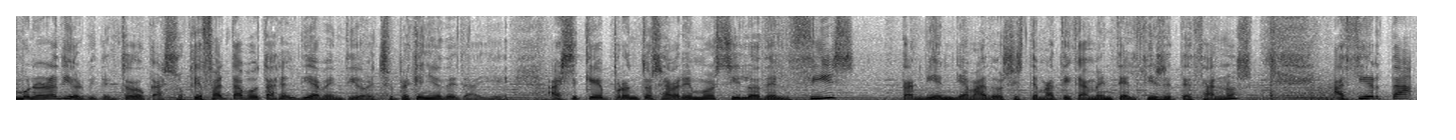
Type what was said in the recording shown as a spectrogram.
Bueno, nadie olvide en todo caso que falta votar el día 28, pequeño detalle. Así que pronto sabremos si lo del CIS también llamado sistemáticamente el CIS de Tezanos, acierta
